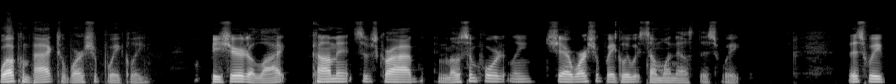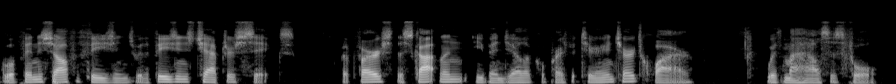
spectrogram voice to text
Welcome back to Worship Weekly. Be sure to like, comment, subscribe, and most importantly, share Worship Weekly with someone else this week. This week we'll finish off Ephesians with Ephesians chapter 6. But first, the Scotland Evangelical Presbyterian Church Choir with My House is Full.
